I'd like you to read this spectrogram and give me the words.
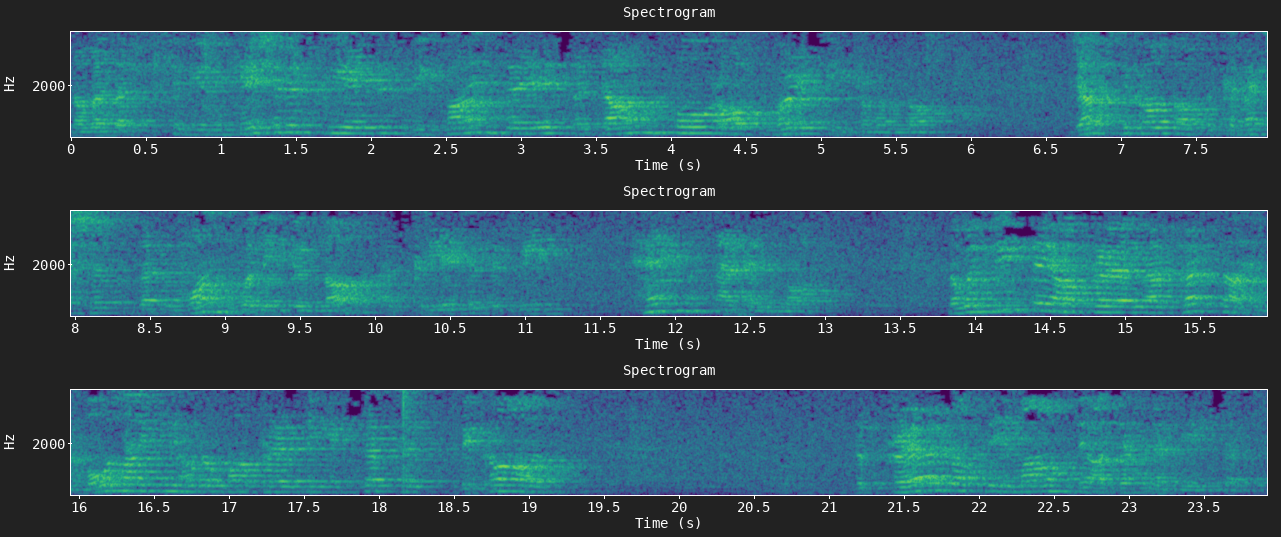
Now when that communication is created, we find there is a downpour of mercy from Allah just because of the connection that one Waliullah has created between him and his Lord. Now when we say our prayers at that time, more likelihood of our prayers being accepted because the prayers of the Imam, they are definitely accepted.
